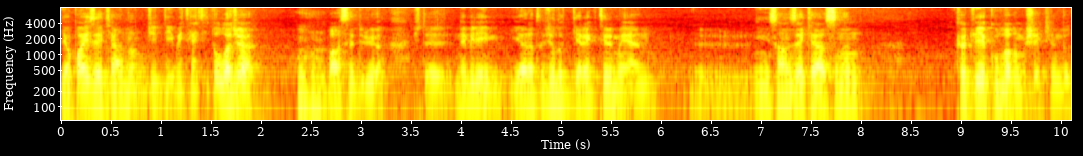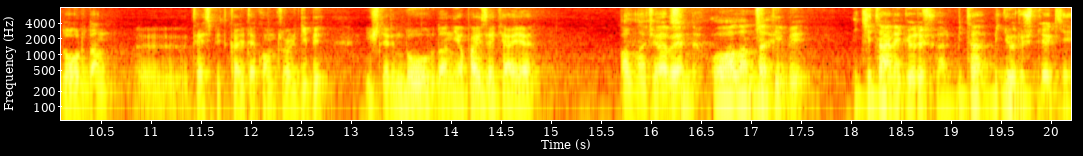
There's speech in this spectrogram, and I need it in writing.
yapay zekanın ciddi bir tehdit olacağı Hı hı. bahsediliyor. İşte ne bileyim yaratıcılık gerektirmeyen e, insan zekasının kötüye kullanımı şeklinde doğrudan e, tespit, kalite kontrol gibi işlerin doğrudan yapay zekaya alınacağı ve Şimdi o alanda ciddi bir iki tane görüş var. Bir, ta- bir görüş diyor ki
